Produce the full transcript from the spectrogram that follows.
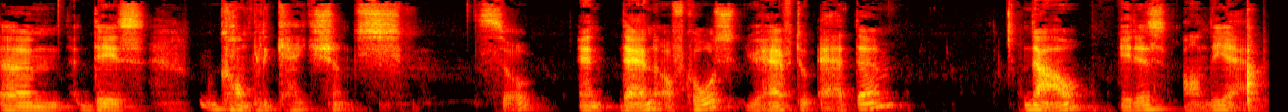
um, these complications. So, and then of course you have to add them. Now it is on the app.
